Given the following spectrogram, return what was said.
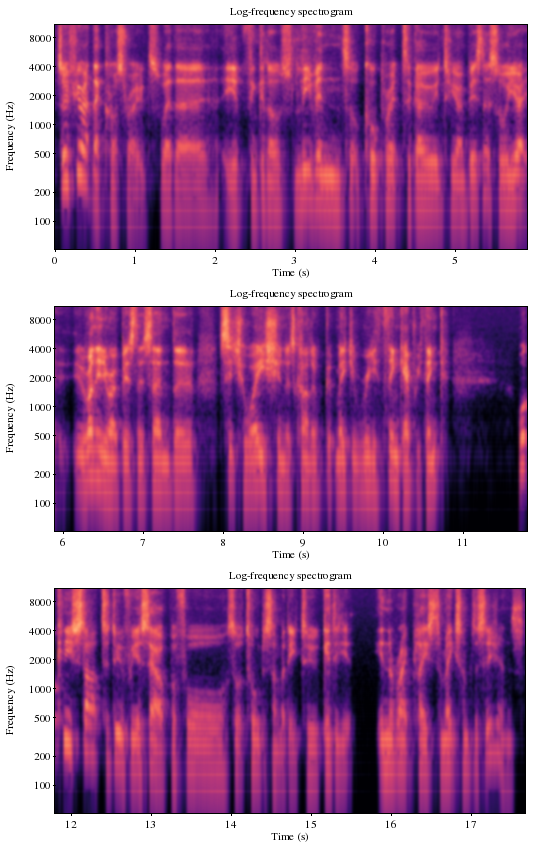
So if you're at that crossroads, whether you're thinking of leaving sort of corporate to go into your own business, or you're, you're running your own business and the situation has kind of made you rethink everything, what can you start to do for yourself before sort of talk to somebody to get it in the right place to make some decisions?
